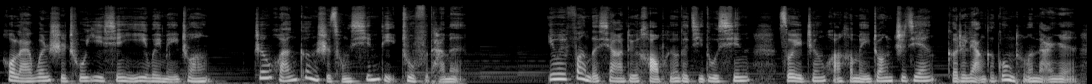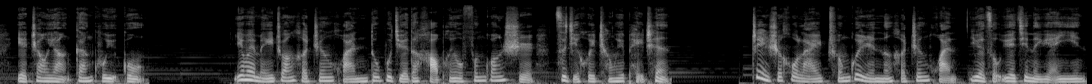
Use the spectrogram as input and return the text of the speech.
后来温实初一心一意为眉庄，甄嬛更是从心底祝福他们。因为放得下对好朋友的嫉妒心，所以甄嬛和眉庄之间隔着两个共同的男人，也照样甘苦与共。因为眉庄和甄嬛都不觉得好朋友风光时，自己会成为陪衬。这也是后来纯贵人能和甄嬛越走越近的原因。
